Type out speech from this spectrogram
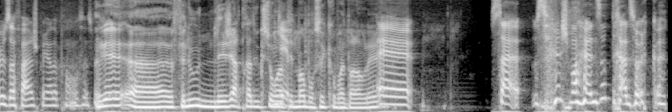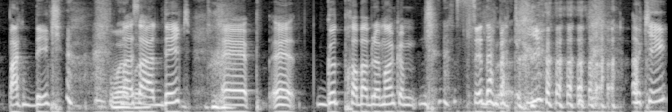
œsophage. Capable de prononcer ça. Ok, euh, fais-nous une légère traduction Ok. rapidement pour ceux qui comprennent pas l'anglais. Euh, ça, je m'en ai dit de traduire coq par dick. ouais, Ben, ouais. Ça a dick. Euh, euh, goûte probablement comme acide à batterie. OK.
